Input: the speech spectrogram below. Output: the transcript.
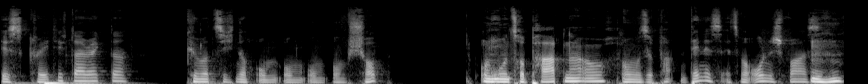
ist Creative Director, kümmert sich noch um, um, um, um Shop, Und unsere Partner auch. um unsere Partner. Dennis, jetzt mal ohne Spaß. Mhm.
